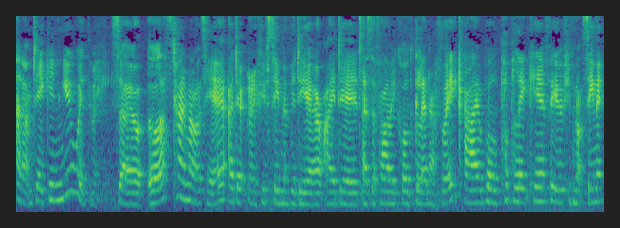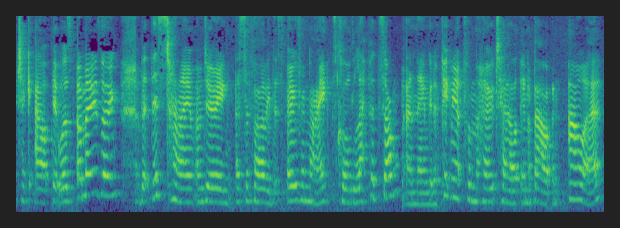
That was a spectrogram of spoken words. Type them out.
and I'm taking you with me. So last time I was here, I don't know if you've seen the video, I did as a safari called Glen Afric. I will pop a link here for you if you've not seen it, check it out, it was amazing. But this time I'm doing a safari that's overnight, it's called Leopardsong, and they're gonna pick me up from the hotel in about an hour,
